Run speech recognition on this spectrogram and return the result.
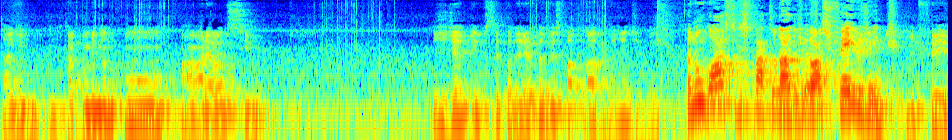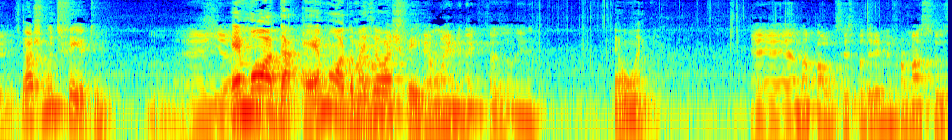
tá lindo. E tá combinando com o amarelo de cima. Gidiane, bem que você poderia fazer o espatulado pra gente ver. Eu não gosto de espatulado. Eu acho feio, gente. Muito feio, hein? Eu acho muito feio aqui. É, a- É moda, é moda, mas é eu acho feio. É um M, né, que tá usando aí, né? É um M. É, Ana Paula, vocês poderiam me informar se os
